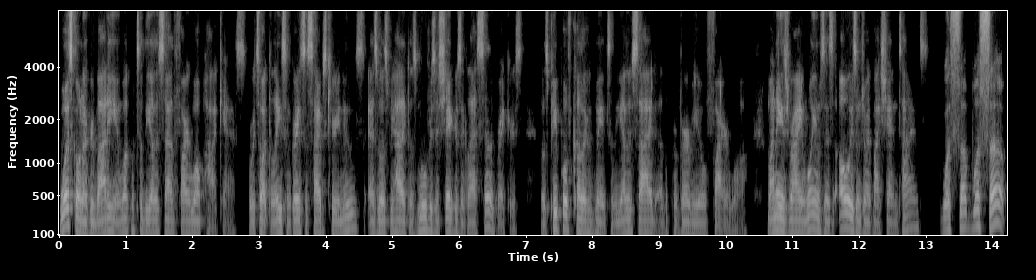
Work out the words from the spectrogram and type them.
What's going on, everybody, and welcome to the Other Side of the Firewall podcast, where we talk the latest and greatest in cybersecurity news, as well as we highlight those movers and shakers and glass ceiling breakers, those people of color who've made it to the other side of the proverbial firewall. My name is Ryan Williams, and as always, I'm joined by Shannon Tynes. What's up? What's up?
